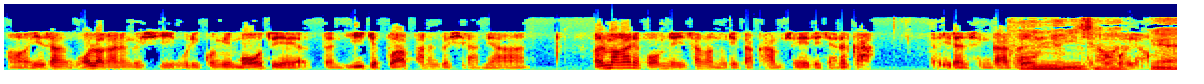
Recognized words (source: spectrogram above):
어, 인상 올라가는 것이 우리 국민 모두의 어떤 이익에 부합하는 것이라면 얼마간의 보험료 인상은 우리가 감수해야 되지 않을까 이런 생각을 보험료 인상. 해보고요. 예.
